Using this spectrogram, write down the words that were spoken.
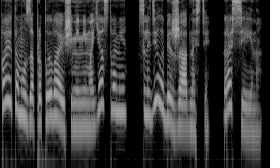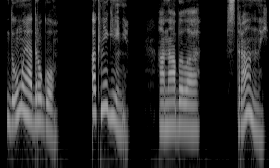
поэтому за проплывающими мимо яствами следила без жадности, рассеяна, думая о другом. О княгине. Она была странной.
